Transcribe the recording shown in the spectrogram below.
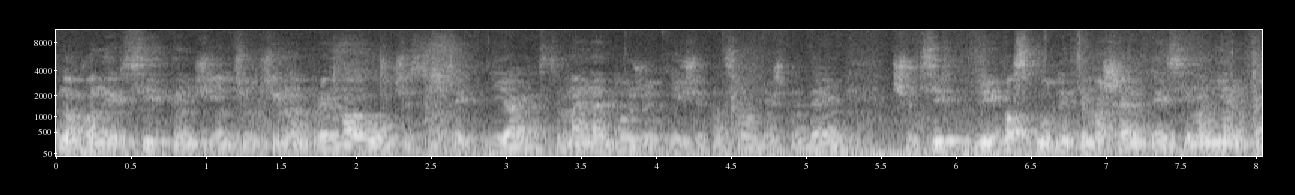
ну, вони всі тим чи іншим чином приймали участь у цих діяльності. Мене дуже тішить на сьогоднішній день, що ці дві паскуди Тимошенка і Сімоненка,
